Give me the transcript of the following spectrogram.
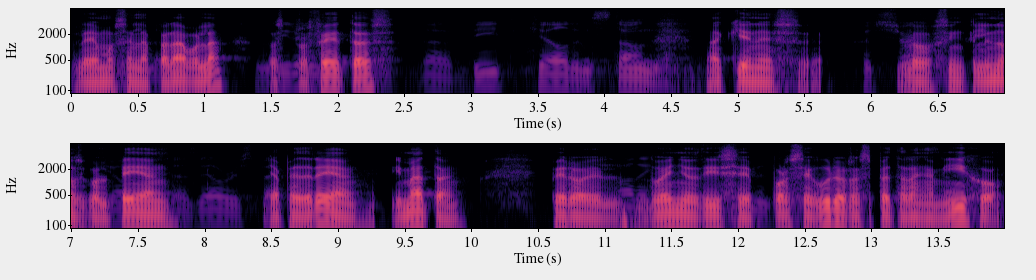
leemos en la parábola, los profetas, a quienes los inquilinos golpean y apedrean y matan. Pero el dueño dice, por seguro respetarán a mi hijo.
